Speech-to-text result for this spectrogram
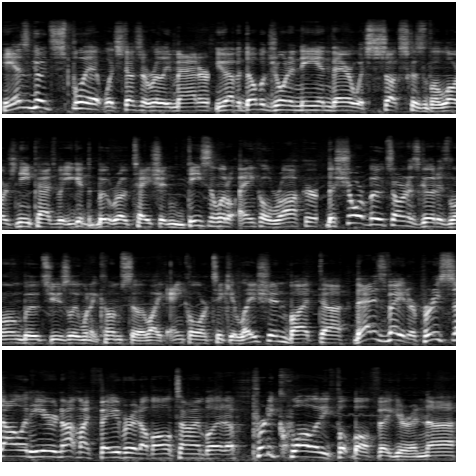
He has a good split, which doesn't really matter. You have a double jointed knee in there, which sucks because of the large knee pads, but you get the boot rotation. Decent little ankle rocker. The short boots aren't as good as long boots usually when it comes to, like, ankle articulation, but uh, that is Vader. Pretty solid here. Not my favorite of all time, but a pretty quality football figure, and uh,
